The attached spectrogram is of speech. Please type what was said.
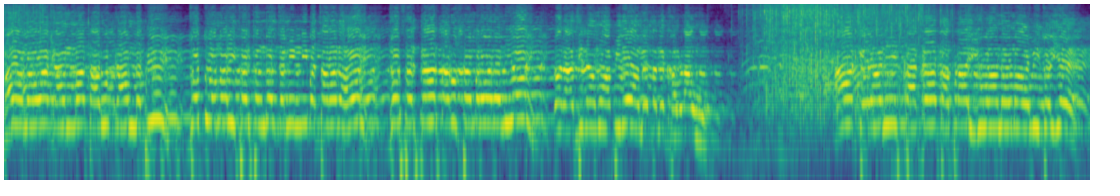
ભાઈ, અમારા ગામમાં તારું કામ નથી. જો તું અમારી જંગલ જમીનની બચાવવાનો હોય, જો સરકાર તારું સાંભળવાના નહીં હોય, તો રાજીનામું આપી દે, અમે તને ખવડાવું. આ કહેવાની તાકાત આપણા યુવાનોમાં હોવી જોઈએ.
